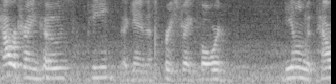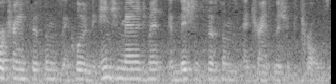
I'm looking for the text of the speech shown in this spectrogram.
powertrain codes, P, again, that's pretty straightforward dealing with powertrain systems, including engine management, emission systems, and transmission controls.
